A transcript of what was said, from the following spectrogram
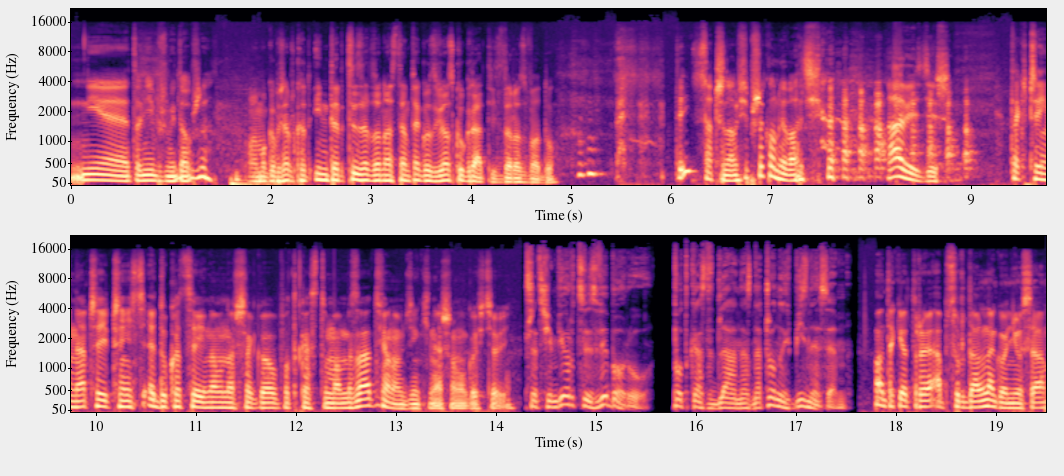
Nie, to nie brzmi dobrze. Ale mogę być na przykład intercyza do następnego związku gratis do rozwodu. Ty zaczynam się przekonywać. A widzisz. Tak czy inaczej, część edukacyjną naszego podcastu mamy załatwioną dzięki naszemu gościowi. Przedsiębiorcy z wyboru. Podcast dla naznaczonych biznesem. Mam takiego trochę absurdalnego newsa,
